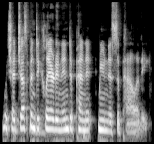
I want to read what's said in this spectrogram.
which had just been declared an independent municipality.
